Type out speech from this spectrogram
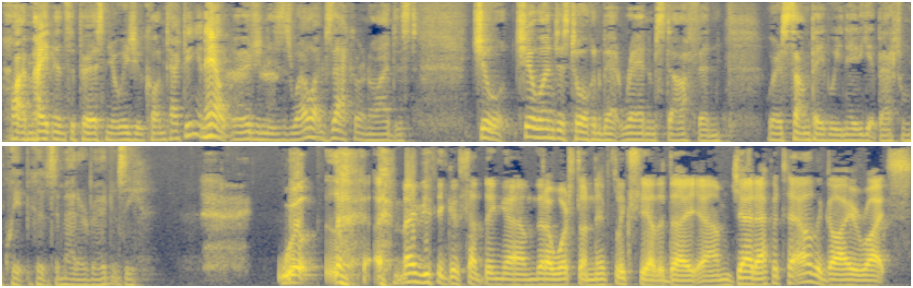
high maintenance the person who is you're contacting and how urgent it is as well. Like Zach and I just chill, chilling, just talking about random stuff. And whereas some people you need to get back to them quick because it's a matter of urgency. Well, it made me think of something um, that I watched on Netflix the other day. Um, Judd Apatow, the guy who writes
